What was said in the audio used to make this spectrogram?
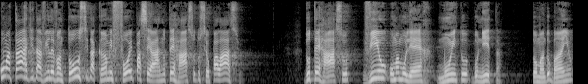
Uma tarde, Davi levantou-se da cama e foi passear no terraço do seu palácio. Do terraço, viu uma mulher muito bonita tomando banho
